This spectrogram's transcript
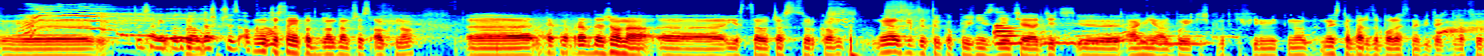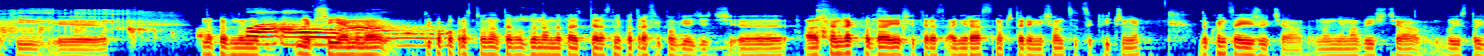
e, czasami podglądasz przez okno. no, czasami podglądam przez okno. E, tak naprawdę żona e, jest cały czas z córką. No ja widzę tylko później zdjęcia dzieci, e, Ani albo jakiś krótki filmik. No, no jest to bardzo bolesne, widać dwa córki. E, na pewno nie, nieprzyjemne, tylko po prostu ona tego nam teraz nie potrafi powiedzieć. E, a ten lek podaje się teraz ani raz na 4 miesiące cyklicznie do końca jej życia. No nie ma wyjścia, bo jest to e,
